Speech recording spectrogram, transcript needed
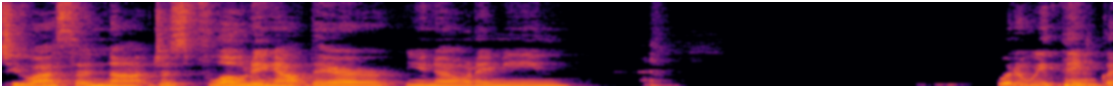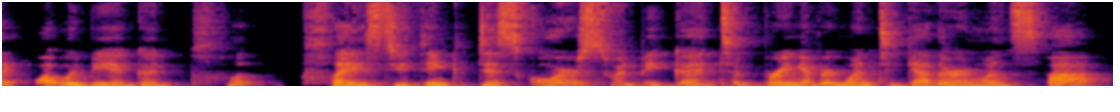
to us and not just floating out there you know what i mean what do we think like what would be a good pl- place do you think discourse would be good to bring everyone together in one spot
